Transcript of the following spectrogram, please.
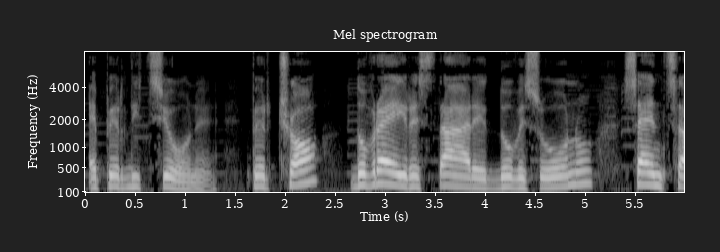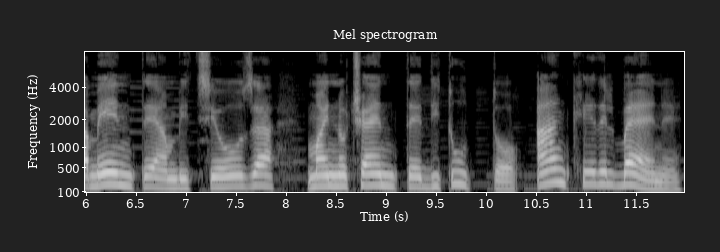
è perdizione, perciò dovrei restare dove sono, senza mente ambiziosa, ma innocente di tutto, anche del bene,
